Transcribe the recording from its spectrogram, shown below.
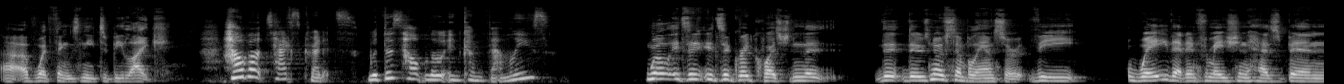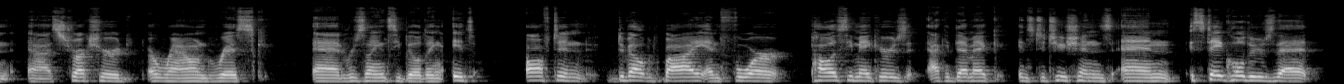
uh, of what things need to be like. How about tax credits? Would this help low income families? Well, it's a it's a great question. The, the, there's no simple answer. The way that information has been uh, structured around risk and resiliency building, it's often developed by and for policymakers, academic institutions, and stakeholders that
